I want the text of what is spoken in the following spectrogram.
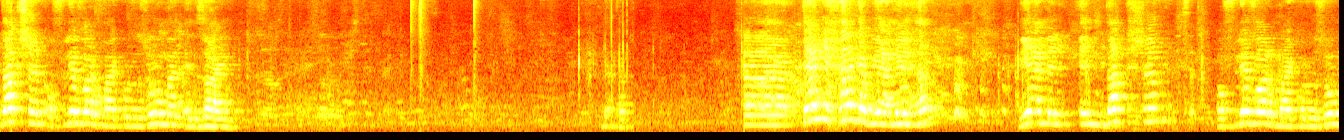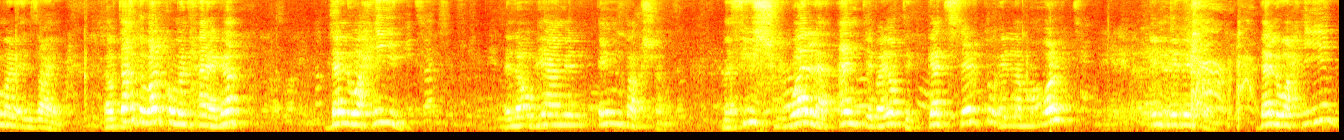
induction of liver microsomal enzyme آه، تاني حاجة بيعملها بيعمل induction of liver microsomal enzyme. لو تاخدوا بالكم من حاجة ده الوحيد اللي هو بيعمل induction. مفيش ولا انتي جت سيرته إلا لما قلت inhibition. ده الوحيد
